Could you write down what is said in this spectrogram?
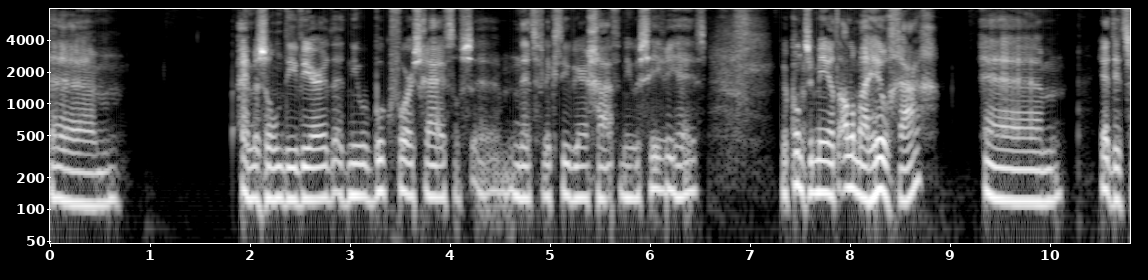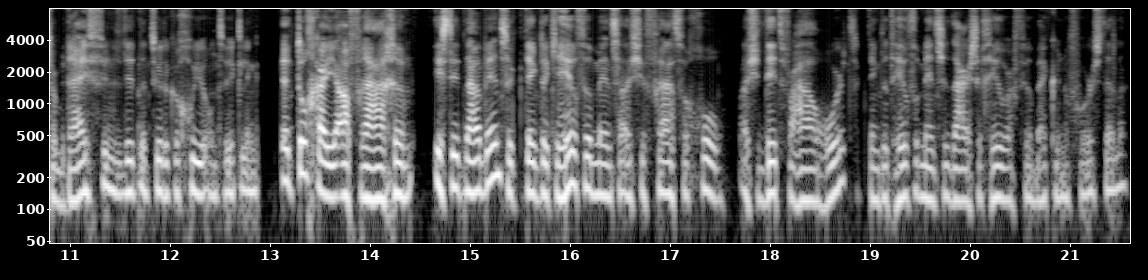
Um, Amazon die weer het nieuwe boek voorschrijft, of uh, Netflix die weer een gave nieuwe serie heeft. We consumeren het allemaal heel graag. Um, ja, dit soort bedrijven vinden dit natuurlijk een goede ontwikkeling. En toch kan je je afvragen, is dit nou wenselijk? Ik denk dat je heel veel mensen, als je vraagt van, goh, als je dit verhaal hoort, ik denk dat heel veel mensen daar zich heel erg veel bij kunnen voorstellen.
